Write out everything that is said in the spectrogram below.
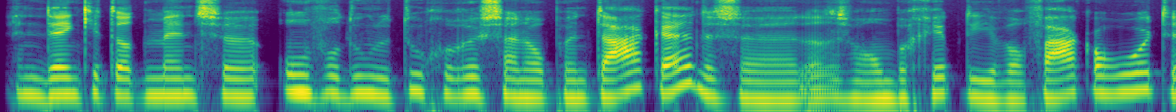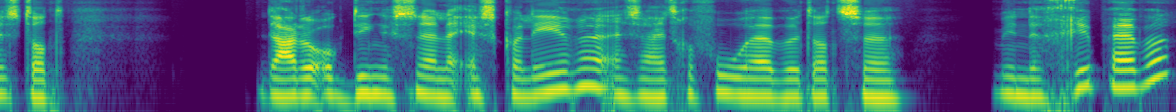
En denk je dat mensen onvoldoende toegerust zijn op hun taak? Hè? Dus uh, dat is wel een begrip die je wel vaker hoort. Is dat daardoor ook dingen sneller escaleren en zij het gevoel hebben dat ze minder grip hebben?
